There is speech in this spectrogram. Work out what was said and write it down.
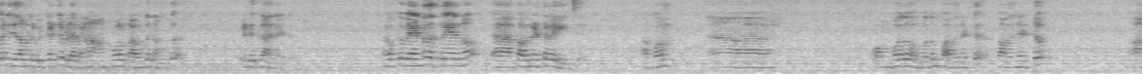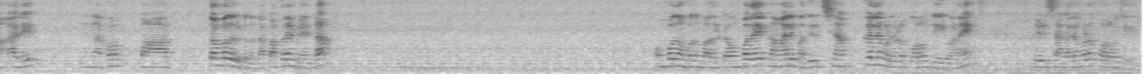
ഒരു ഇഞ്ച് നമ്മൾ വിട്ടിട്ട് ഇവിടെ വേണം ആംഹോൾ റൗണ്ട് നമുക്ക് എടുക്കാനായിട്ട്. നമുക്ക് വേണ്ടത് എത്രയായിരുന്നു? പതിനെട്ടര ഇഞ്ച് അപ്പം ഒമ്പത് ഒമ്പതും പതിനെട്ട് പതിനെട്ടും അരയും അപ്പം പത്തൊമ്പത് കിട്ടുന്നുണ്ട്. അപ്പം അത്രയും വേണ്ട. ഒമ്പത് ഒമ്പതും പതിനെട്ട്. ഒമ്പതേ കാൽ മതി. ഒരു ശകലം കൂടെ ഇവിടെ കുറവ് ചെയ്യുവാണേ. ഒരു ശകലം കൂടെ കുറവ് ചെയ്യും.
